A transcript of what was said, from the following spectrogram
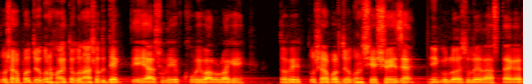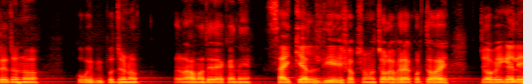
তুষারপাত যখন হয়, তখন আসলে দেখতে আসলে খুবই ভালো লাগে। তবে তুষারপাত যখন শেষ হয়ে যায়, এগুলো আসলে রাস্তাঘাটের জন্য খুবই বিপজ্জনক। কারণ আমাদের এখানে সাইকেল দিয়ে সবসময় চলাফেরা করতে হয়। জবে গেলে,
